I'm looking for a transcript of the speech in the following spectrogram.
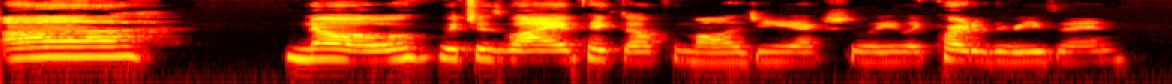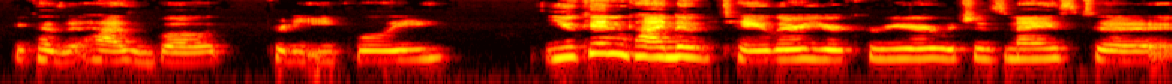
Uh, no, which is why I picked ophthalmology actually, like part of the reason, because it has both pretty equally. You can kind of tailor your career, which is nice to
